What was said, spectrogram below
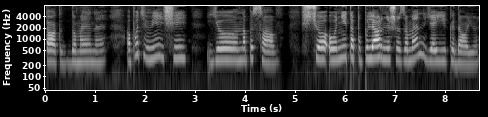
так до мене? А потім він ще й е, написав, що Оніта популярніша за мене, я її кидаю.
